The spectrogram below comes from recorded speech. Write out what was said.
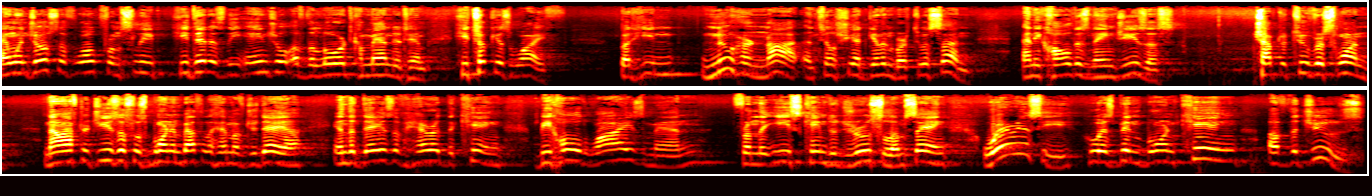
And when Joseph woke from sleep, he did as the angel of the Lord commanded him. He took his wife, but he knew her not until she had given birth to a son, and he called his name Jesus chapter 2, verse 1. Now, after Jesus was born in Bethlehem of Judea, in the days of Herod the king, behold, wise men from the east came to Jerusalem, saying, Where is he who has been born king of the Jews?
